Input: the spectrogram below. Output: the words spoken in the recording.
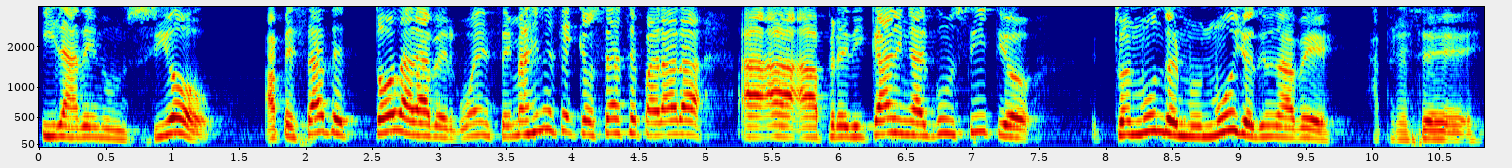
y la denunció a pesar de toda la vergüenza. Imagínense que Osea se parara a, predicar en algún sitio, todo el mundo el murmullo de una vez. Ah, pero ese,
